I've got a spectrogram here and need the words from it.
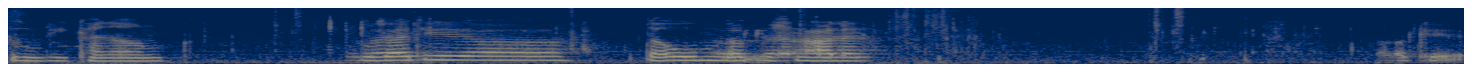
Irgendwie, keine Ahnung. Wo seid ihr? Da oben. Okay, alle. Okay,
